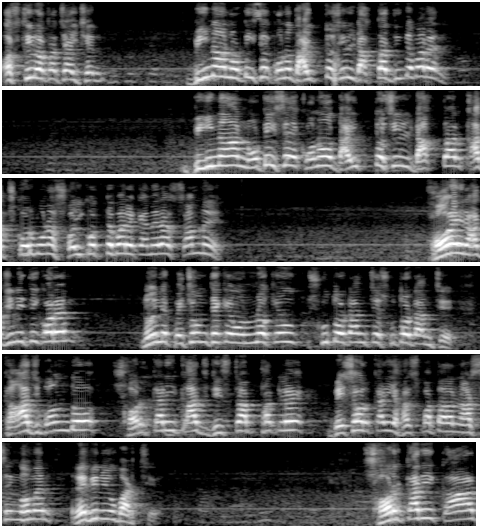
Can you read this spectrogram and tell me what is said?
অস্থিরতা চাইছেন। বিনা নোটিশে কোনো দায়িত্বশীল ডাক্তার দিতে পারেন? বিনা নোটিশে কোনো দায়িত্বশীল ডাক্তার কাজ করব না, সই করতে পারে ক্যামেরার সামনে? হয় রাজনীতি করেন নইলে পেছন থেকে অন্য কেউ সুতো টানছে সুতো টানছে। কাজ বন্ধ, সরকারি কাজ ডিস্টার্ব থাকলে বেসরকারি হাসপাতাল নার্সিংহোমের রেভিনিউ বাড়ছে। সরকারি কাজ,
